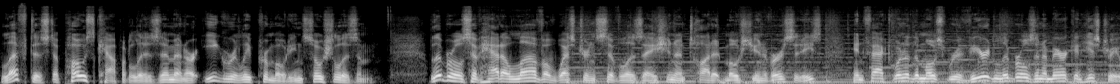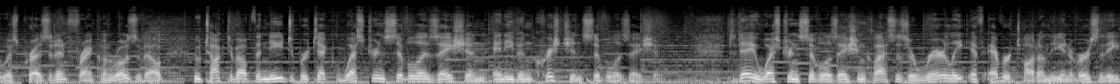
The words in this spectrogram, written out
Leftists oppose capitalism and are eagerly promoting socialism. Liberals have had a love of Western civilization and taught at most universities. In fact, one of the most revered liberals in American history was President Franklin Roosevelt, who talked about the need to protect Western civilization and even Christian civilization. Today, Western civilization classes are rarely, if ever, taught on the university.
